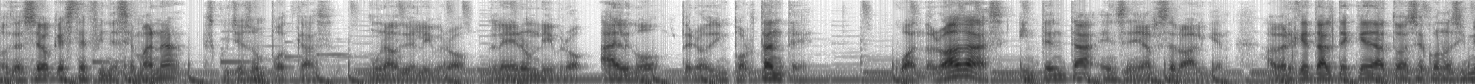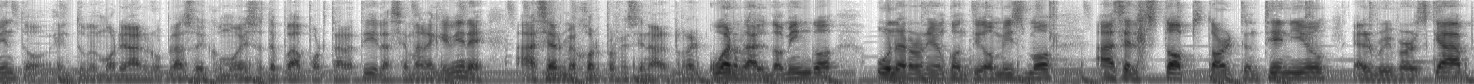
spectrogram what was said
os deseo que este fin de semana escuches un podcast, un audiolibro, leer un libro, algo, pero importante cuando lo hagas, intenta enseñárselo a alguien. A ver qué tal te queda todo ese conocimiento en tu memoria a largo plazo y cómo eso te puede aportar a ti la semana que viene a ser mejor profesional. Recuerda el domingo una reunión contigo mismo, haz el stop, start, continue, el reverse gap.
